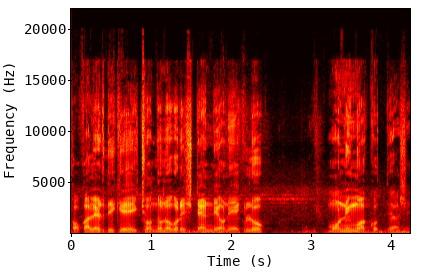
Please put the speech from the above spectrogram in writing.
সকালের দিকে এই চন্দ্রনগরের স্ট্যান্ডে অনেক লোক মর্নিং ওয়াক করতে আসে।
